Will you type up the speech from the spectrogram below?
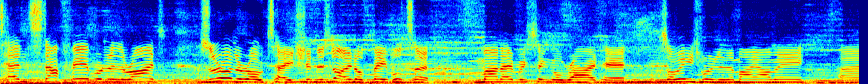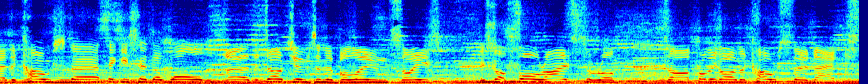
10 staff here running the rides, so they're on a rotation. There's not enough people to man every single ride here. So he's running the Miami, uh, the coaster, I think he said the Walt, uh, the Dodgems and the balloons, so he's He's got four rides to run, so I'll probably go on the coaster next.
